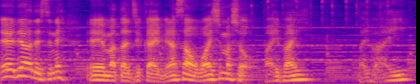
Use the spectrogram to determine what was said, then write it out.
えー、ではですね、えー、また次回皆さんお会いしましょう。バイバイ。バイバイ。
